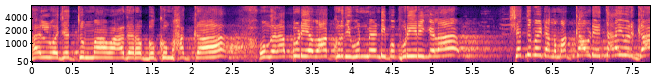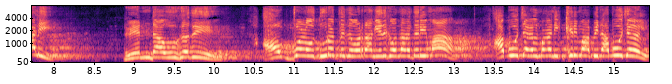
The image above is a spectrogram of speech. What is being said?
ஹல் வஜத்தும்மா வாத ரப்புக்கும் ஹக்கா? உங்க ரப்புடைய வாக்குறுதி உண்மைன்னு இப்ப புரியுறீங்களா? செத்து போயிட்டாங்க. மக்காவுடைய தலைவர் காலி. ரெண்டா உகது. அவ்வளவு தூரத்துல இருந்து வர்றாங்க. எதுக்கு வந்தாங்க தெரியுமா? அபூஜகல் மகன் இக்ரிமா பின் அபூஜகல்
